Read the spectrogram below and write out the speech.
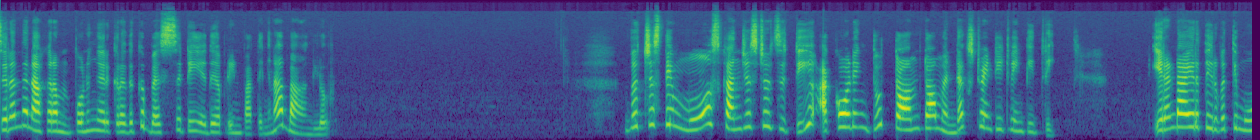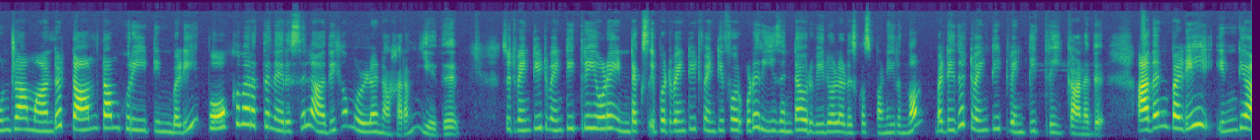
சிறந்த நகரம் பொண்ணுங்க இருக்கிறதுக்கு பெஸ்ட் சிட்டி எது அப்படின்னு பார்த்தீங்கன்னா Bengaluru. Which is the most congested city according to Tom Tom index twenty twenty three இரண்டாயிரத்தி இருபத்தி மூன்றாம் ஆண்டு டாம் டாம் குறியீட்டின்படி போக்குவரத்து நெரிசல் அதிகம் உள்ள நகரம் எது? ஸோ டுவெண்ட்டி டுவெண்ட்டி த்ரீயோட இண்டெக்ஸ் இப்போ டுவெண்ட்டி டுவெண்ட்டி ஃபோர் கூட ரீசெண்டாக ஒரு வீடியோவில் டிஸ்கஸ் பண்ணியிருந்தோம். பட் இது டுவெண்ட்டி டுவெண்ட்டி த்ரீக்கானது அதன்படி இந்தியா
